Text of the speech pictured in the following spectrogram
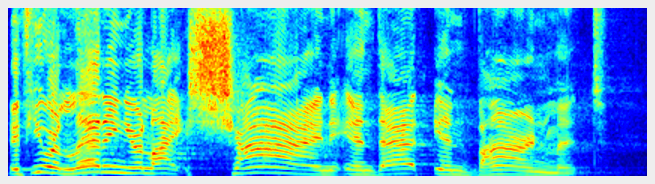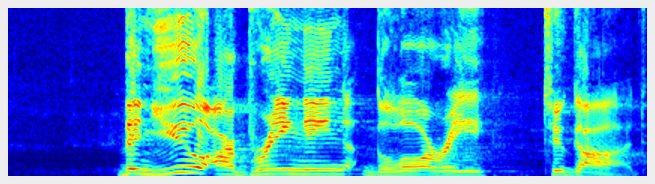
if you are letting your light shine in that environment, then you are bringing glory to God.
